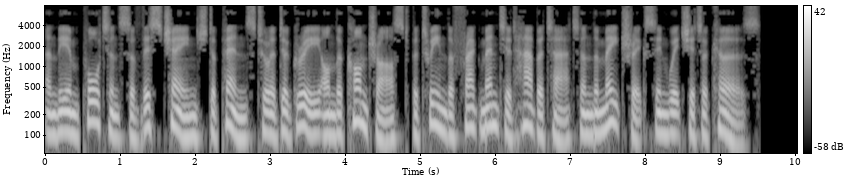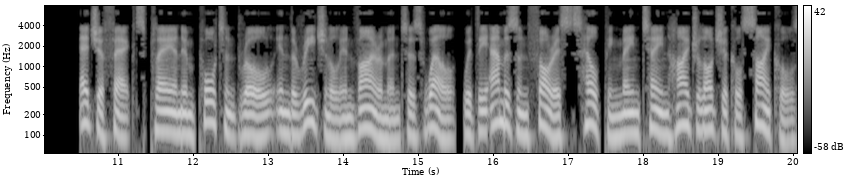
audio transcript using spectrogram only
and the importance of this change depends to a degree on the contrast between the fragmented habitat and the matrix in which it occurs. Edge effects play an important role in the regional environment as well, with the Amazon forests helping maintain hydrological cycles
